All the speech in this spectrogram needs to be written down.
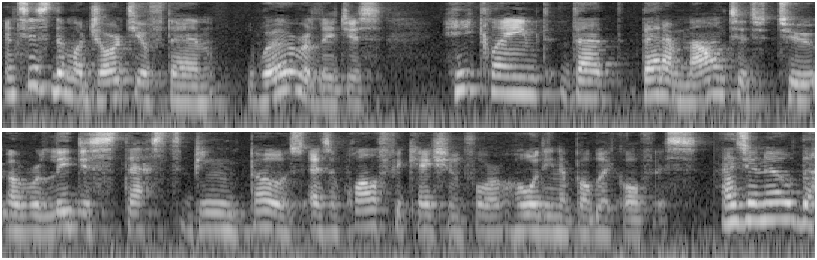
and since the majority of them were religious, He claimed that that amounted to a religious test being imposed as a qualification for holding a public office. As you know, the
